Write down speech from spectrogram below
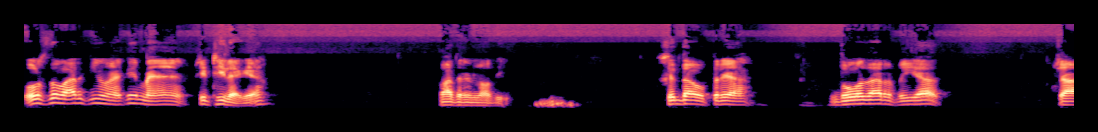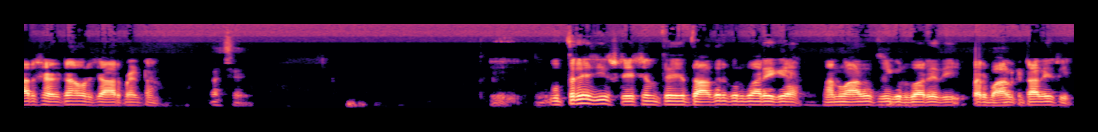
ਉਸ ਤੋਂ ਬਾਅਦ ਕੀ ਹੋਇਆ ਕਿ ਮੈਂ ਚਿੱਠੀ ਲੈ ਗਿਆ ਫਾਦਰ ਇਨ ਲਾਅ ਦੀ। ਸਿੱਧਾ ਉਤਰਿਆ 2000 ਰੁਪਈਆ ਚਾਰ ਸ਼ਰਟਾਂ ਔਰ ਚਾਰ ਪੈਂਟਾਂ। ਅੱਛਾ ਜੀ। ਉਤਰੇ ਜੀ ਸਟੇਸ਼ਨ ਤੇ ਦਾਦਰ ਗੁਰਦੁਆਰੇ ਗਿਆ। ਸਾਨੂੰ ਆਦਤ ਸੀ ਗੁਰਦੁਆਰੇ ਦੀ ਪਰ ਬਾਲ ਕਟਾ ਲਏ ਸੀ।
